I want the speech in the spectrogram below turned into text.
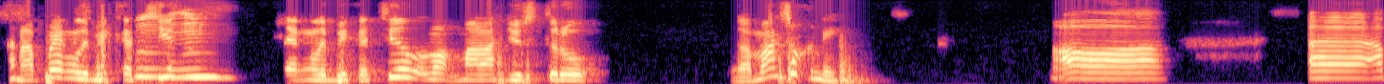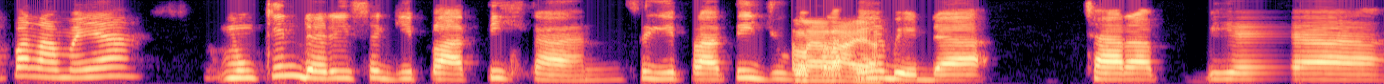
Kenapa yang lebih kecil, Mm-mm. yang lebih kecil ma- malah justru nggak masuk nih? Oh, eh, apa namanya? Mungkin dari segi pelatih kan, segi pelatih juga Selera pelatihnya beda. Cara ya,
